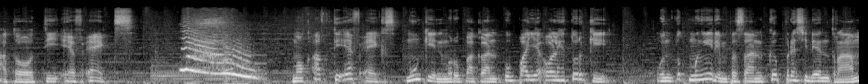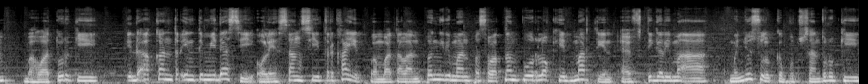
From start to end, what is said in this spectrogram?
atau TFX. Wow! Mock-up TFX mungkin merupakan upaya oleh Turki untuk mengirim pesan ke Presiden Trump bahwa Turki tidak akan terintimidasi oleh sanksi terkait pembatalan pengiriman pesawat tempur Lockheed Martin F-35A menyusul keputusan Turki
